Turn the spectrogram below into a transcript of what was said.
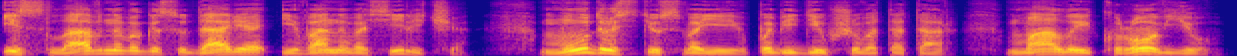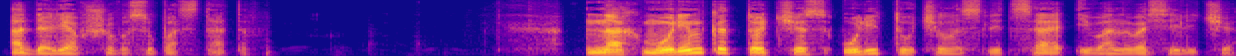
и славного государя Ивана Васильевича, мудростью своею победившего татар, малой кровью одолевшего супостатов. Нахмуренко тотчас улетучилась с лица Ивана Васильевича.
